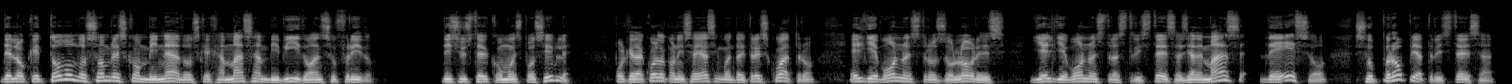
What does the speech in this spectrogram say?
de lo que todos los hombres combinados que jamás han vivido han sufrido. Dice usted, ¿cómo es posible? Porque de acuerdo con Isaías 53:4, Él llevó nuestros dolores y Él llevó nuestras tristezas, y además de eso, su propia tristeza,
